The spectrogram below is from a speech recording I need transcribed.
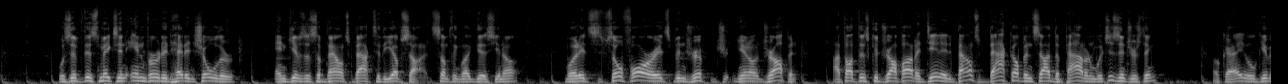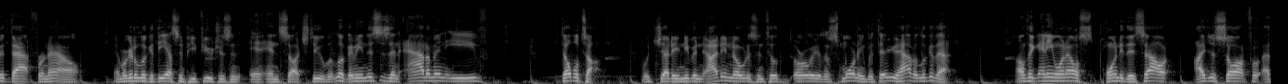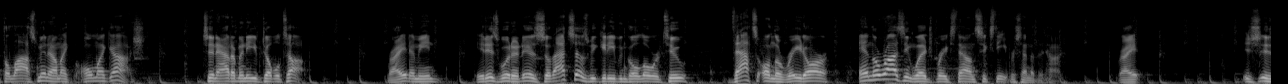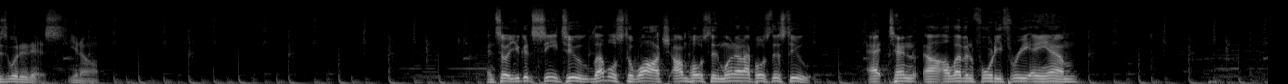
was if this makes an inverted head and shoulder and gives us a bounce back to the upside, something like this, you know. But it's so far it's been drip, you know, dropping. I thought this could drop out. It did. It bounced back up inside the pattern, which is interesting. Okay, we'll give it that for now. And we're going to look at the S&P futures and, and, and such too. But look, I mean, this is an Adam and Eve double top, which I didn't even I didn't notice until earlier this morning. But there you have it. Look at that. I don't think anyone else pointed this out. I just saw it for, at the last minute. I'm like, oh my gosh, it's an Adam and Eve double top, right? I mean, it is what it is. So that says we could even go lower too. That's on the radar. And the rising wedge breaks down 68% of the time, right? It is what it is, you know. And so you could see too levels to watch. I'm posting. When did I post this too? At 10, uh, 11:43 a.m.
